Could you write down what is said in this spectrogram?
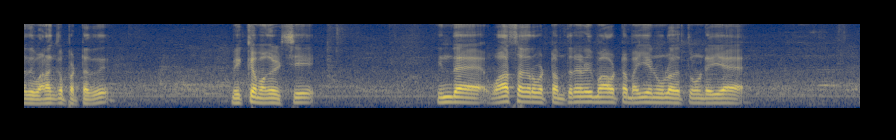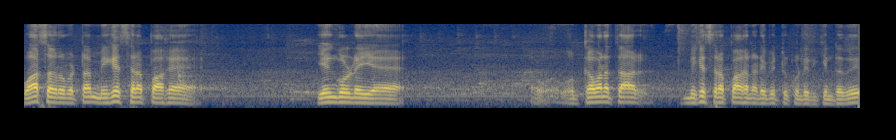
அது வழங்கப்பட்டது. மிக்க மகிழ்ச்சி. இந்த வாசகர் வட்டம் திருநெல்வேலி மாவட்ட மைய நூலகத்தினுடைய வாசகர் வட்டம் மிக சிறப்பாக எங்களுடைய கவனத்தால் மிக சிறப்பாக நடைபெற்று கொண்டிருக்கின்றது.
